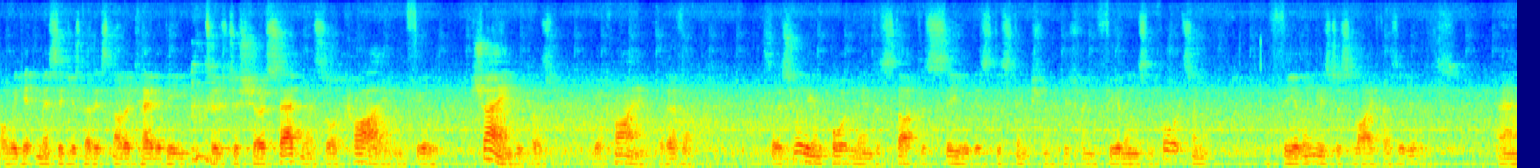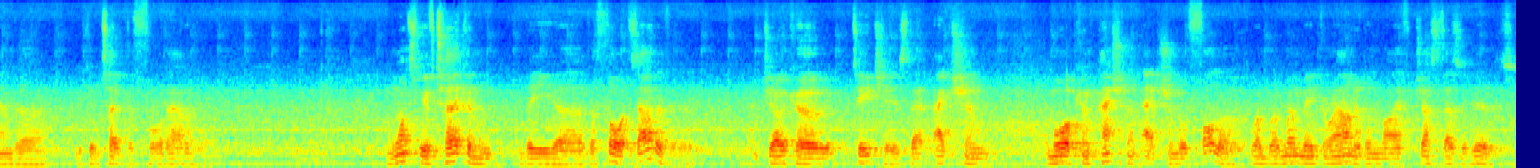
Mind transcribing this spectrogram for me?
or we get messages that it's not okay to be to, to show sadness or cry and feel shame because you're crying, whatever. So it's really important then to start to see this distinction between feelings and thoughts, and the feeling is just life as it is, and uh, you can take the thought out of it. And once we've taken the uh, the thoughts out of it, Joko teaches that action more compassionate action will follow when, when, we're grounded in life just as it is,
